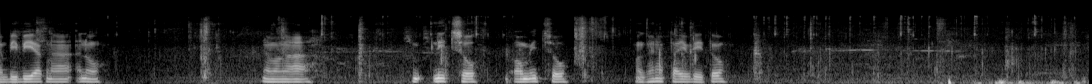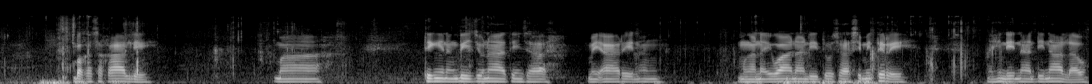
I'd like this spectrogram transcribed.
nabibiyak na ano ng mga nitso. O mitso maghanap tayo dito. Baka sakali ma tingin ang video natin sa may-ari ng mga naiwanan dito sa cemetery na hindi na dinalaw.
